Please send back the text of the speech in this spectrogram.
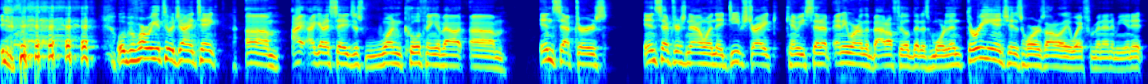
well, before we get to a giant tank, um, I, I got to say just one cool thing about um, Inceptors. Inceptors now, when they deep strike, can be set up anywhere on the battlefield that is more than three inches horizontally away from an enemy unit.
